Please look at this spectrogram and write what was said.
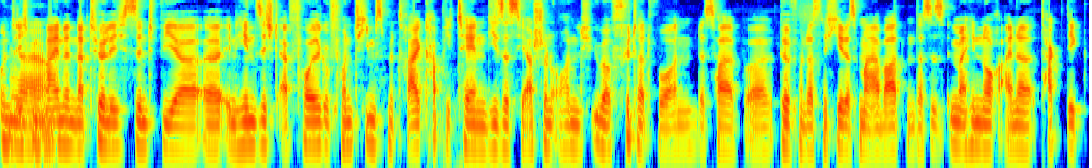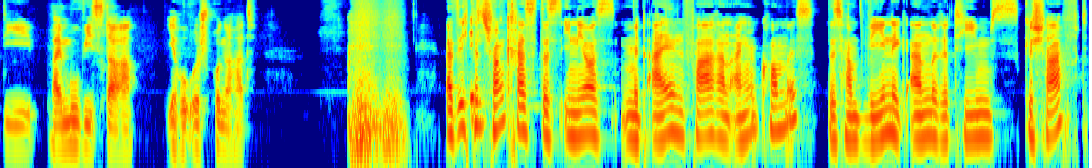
Und ja, ich meine, natürlich sind wir äh, in Hinsicht Erfolge von Teams mit drei Kapitänen dieses Jahr schon ordentlich überfüttert worden. Deshalb äh, dürfen wir das nicht jedes Mal erwarten. Das ist immerhin noch eine Taktik, die bei Movistar ihre Ursprünge hat. Also ich finde es schon krass, dass Ineos mit allen Fahrern angekommen ist. Das haben wenig andere Teams geschafft.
